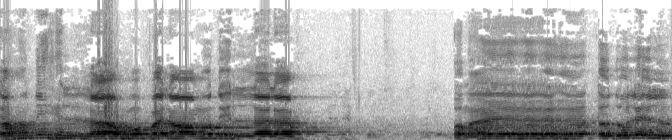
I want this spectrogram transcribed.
أهده الله فلا مدل له ومن أدلل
